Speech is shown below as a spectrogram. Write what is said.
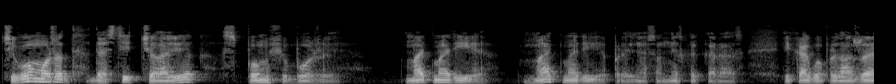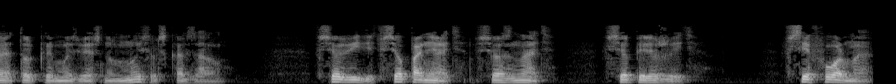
чего может достичь человек с помощью Божией? Мать Мария, Мать Мария, произнес он несколько раз, и как бы продолжая только ему известную мысль, сказал, все видеть, все понять, все знать, все пережить, все формы,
